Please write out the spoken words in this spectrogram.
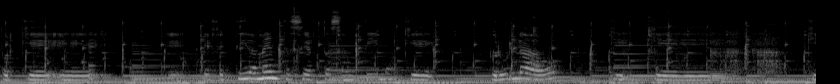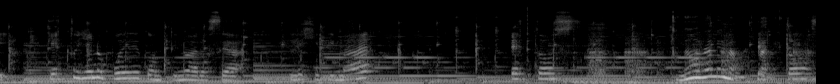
porque efectivamente, ¿cierto? Sentimos que, por un lado, que, que, esto ya no puede continuar, o sea, legitimar estos... No, dale no, Estos,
